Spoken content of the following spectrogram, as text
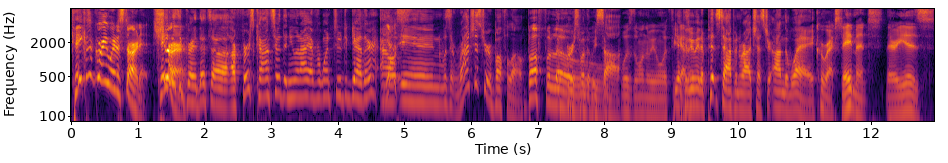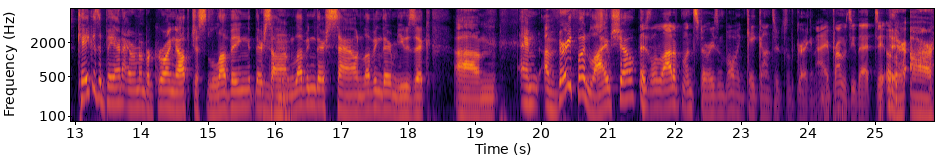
Cake is a great way to start it. Cake sure. is a great. That's uh, our first concert that you and I ever went to together out Yes. in was it Rochester or Buffalo? Buffalo. The first one that we saw. was the one that we went with yeah, because we made a pit stop in Rochester on the way. correct statement. There he is. Cake is a band I remember growing up just loving their Mm-hmm. song, loving their sound, loving their music, um, and a very fun live show. There's a lot of fun stories involving cake concerts with Greg and I. I promise you that too. There are,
